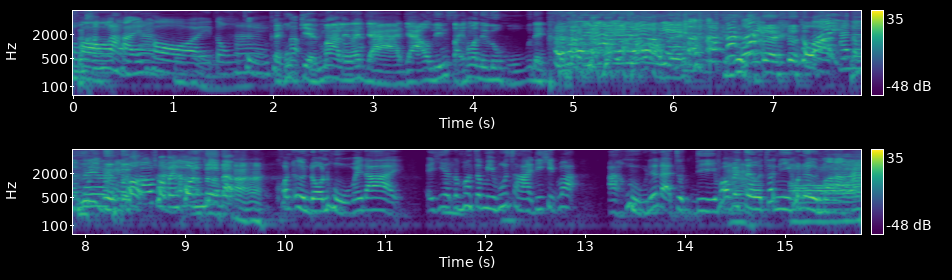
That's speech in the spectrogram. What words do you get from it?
ตรงคอข้างหลังท้ายเนี่ยทอยตรงใช่ถึงถึแต่งกูแบบเกลียดมากเลยนะอย่าอย่าเอาลิ้นใส่เข้ามาในรูหูกูเด็ดขาดถั่วอันนั้นไม่โอเคถั่วถั่วเป็นคนที่แบบอะอะคนอื่นโดนหูไม่ได้ไอ้เหี้ยแล้วมันจะมีผู้ชายที่คิดว่า อะหูเนี่ยแหละจุดดีเพราะไปเจอชะนีคนอื่นมาอ๋อ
